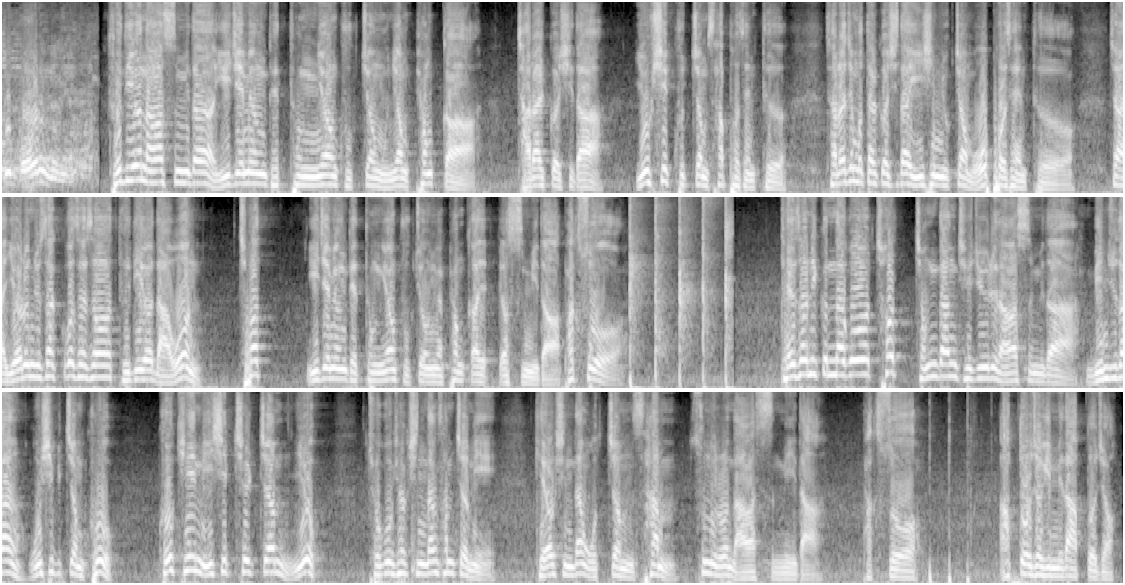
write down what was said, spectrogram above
이거 뭐 하는 놈이야? 드디어 나왔습니다. 이재명 대통령 국정 운영 평가. 잘할 것이다. 69.4%. 잘하지 못할 것이다. 26.5%. 자, 여론조사 곳에서 드디어 나온 첫 이재명 대통령 국정 운영 평가였습니다. 박수. 대선이 끝나고 첫 정당 지지율이 나왔습니다. 민주당 52.9, 국힘 27.6, 조국혁신당 3.2, 개혁신당 5.3 순으로 나왔습니다. 박수. 압도적입니다. 압도적.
